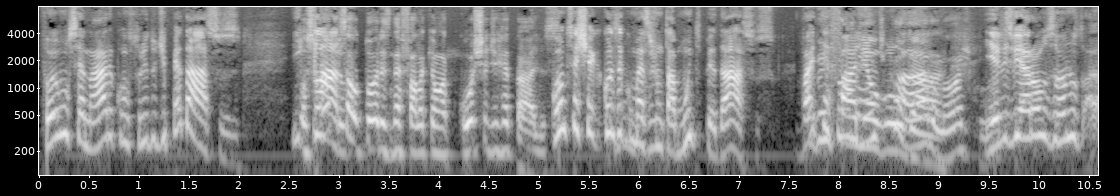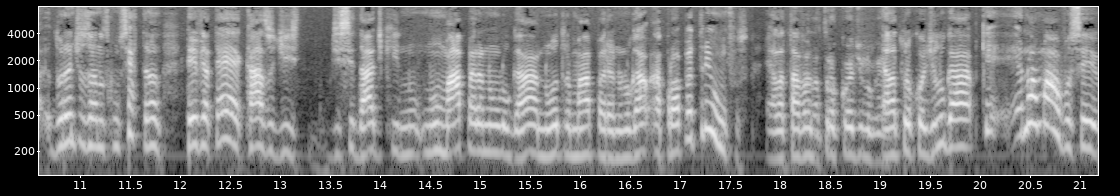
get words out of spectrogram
foi um cenário construído de pedaços. E Os claro, próprios autores, né, falam que é uma coxa de retalhos. quando você chega, quando você começa a juntar muitos pedaços, vai ter falha em algum claro, lugar. lógico. E eles vieram aos anos, durante os anos consertando. Teve até caso de, de cidade que num num mapa era num lugar, no outro mapa era num lugar. A própria Triunfos. Ela tava. Ela trocou de lugar. Ela trocou de lugar. Porque é normal você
